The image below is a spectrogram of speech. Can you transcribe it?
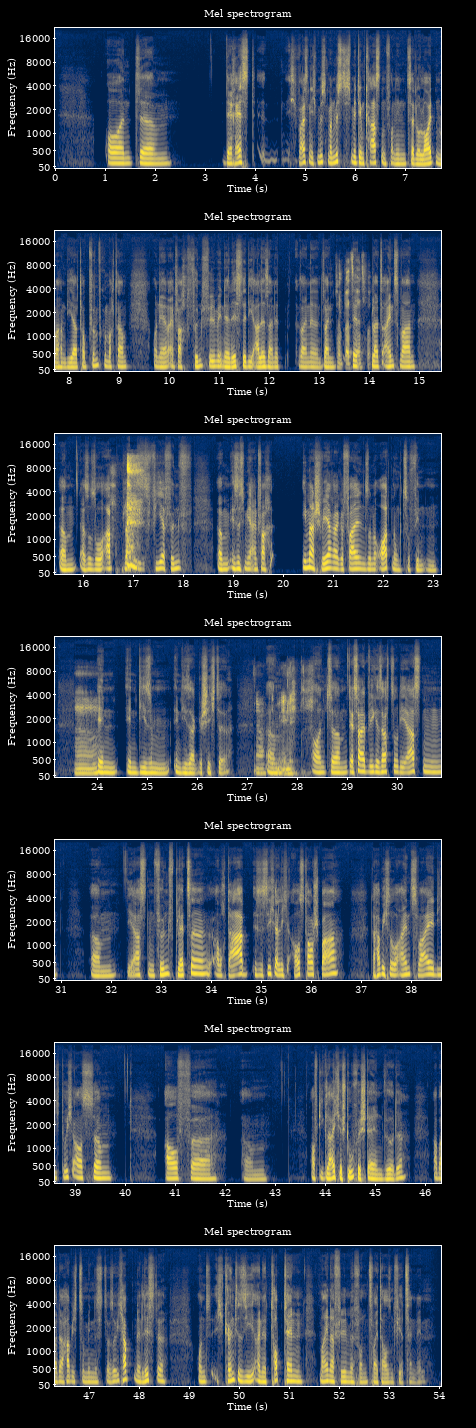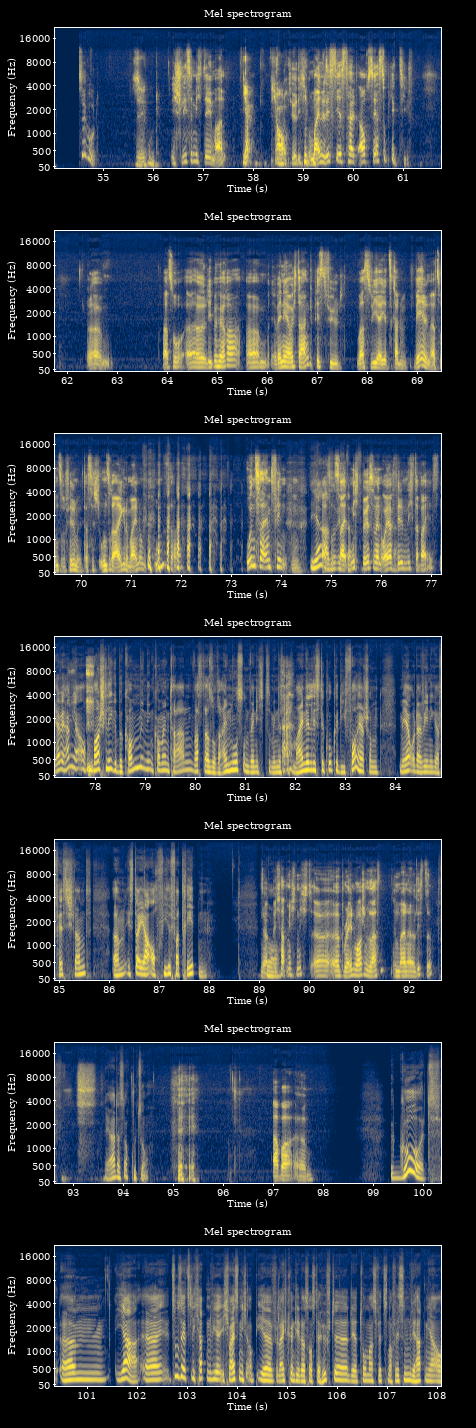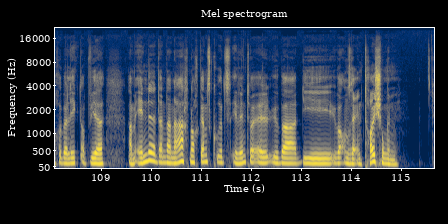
Und ähm, der Rest, ich weiß nicht, müsst, man müsste es mit dem Carsten von den Zelluleuten machen, die ja Top 5 gemacht haben. Und er hat einfach fünf Filme in der Liste, die alle seine, seine, sein, sein Platz, 1 Platz 1 waren. Ähm, also so ab Platz 4, 5 ähm, ist es mir einfach immer schwerer gefallen, so eine Ordnung zu finden mhm. in, in, diesem, in dieser Geschichte. Ja, ähm, ähnlich. Und ähm, deshalb, wie gesagt, so die ersten, ähm, die ersten fünf Plätze, auch da ist es sicherlich austauschbar. Da habe ich so ein, zwei, die ich durchaus ähm, auf, äh, ähm, auf die gleiche Stufe stellen würde. Aber da habe ich zumindest, also ich habe eine Liste und ich könnte sie eine Top 10 meiner Filme von 2014 nennen. Sehr gut. Sehr gut. Ich schließe mich dem an. Ja, ich auch. Natürlich. Und meine Liste ist halt auch sehr subjektiv. Ähm, also, äh, liebe Hörer, ähm, wenn ihr euch da angepisst fühlt, was wir jetzt gerade wählen als unsere Filme, das ist unsere eigene Meinung, unser, unser Empfinden. Ja, also, also seid nicht böse, wenn euer ja. Film nicht dabei ist. Ja, wir haben ja auch Vorschläge bekommen in den Kommentaren, was da so rein muss. Und wenn ich zumindest ah. auf meine Liste gucke, die vorher schon mehr oder weniger feststand, ähm, ist da ja auch viel vertreten. Ja, so. ich habe mich nicht äh, äh, brainwashen lassen in meiner Liste. Ja, das ist auch gut so. Aber ähm, Gut. Ähm, ja, äh, zusätzlich hatten wir, ich weiß nicht, ob ihr, vielleicht könnt ihr das aus der Hüfte, der Thomas wird es noch wissen, wir hatten ja auch überlegt, ob wir am Ende dann danach noch ganz kurz eventuell über die, über unsere Enttäuschungen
